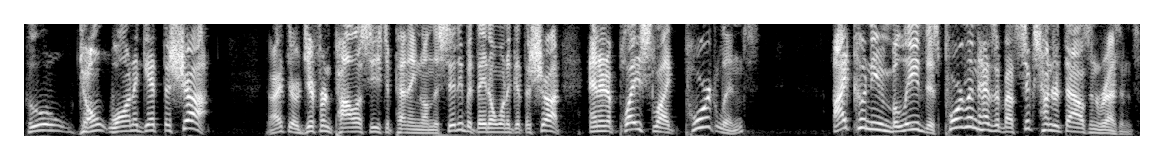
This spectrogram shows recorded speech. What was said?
who don't want to get the shot. All right. There are different policies depending on the city, but they don't want to get the shot. And in a place like Portland, I couldn't even believe this. Portland has about 600,000 residents.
